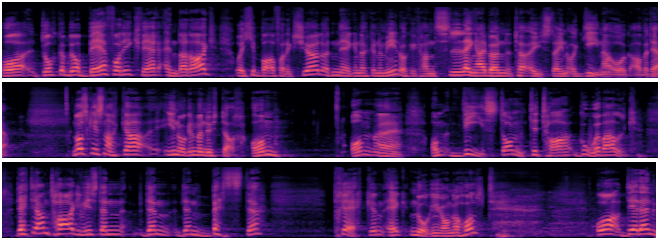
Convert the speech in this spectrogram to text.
Og Dere bør be for dem hver enda dag, og ikke bare for deg sjøl og din egen økonomi. Dere kan slenge ei bønn til Øystein og Gina òg av og til. Nå skal jeg snakke i noen minutter om om, eh, om visdom til å ta gode valg. Dette er antageligvis den, den, den beste preken jeg noen gang har holdt. Og det er den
